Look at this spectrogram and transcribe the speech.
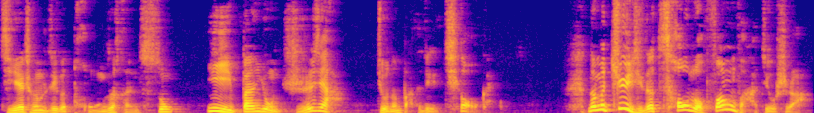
结成的这个筒子很松。一般用指甲就能把它给撬开。那么具体的操作方法就是啊，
